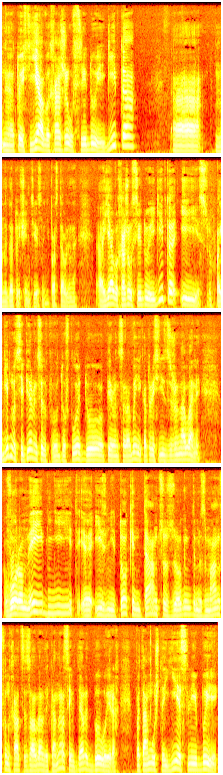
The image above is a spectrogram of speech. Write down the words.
Э, то есть я выхожу в среду Египта, э, многоточие интересно не поставлено, а я выхожу в среду Египта и погибнут все первенцы вплоть до первенца рабыни, который сидит за жерновами. Вором эйбнит э, из нитокен тамцу зогндем зманфун хацезалады канаса и вдалит бауэрах. Потому что если бы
